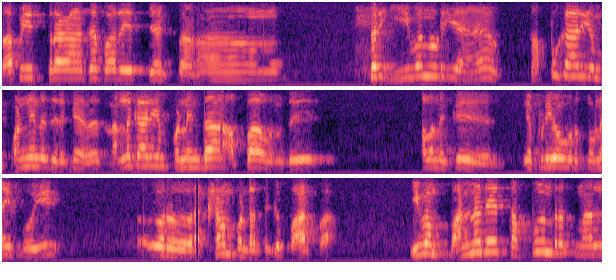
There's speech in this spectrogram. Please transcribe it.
தபித்ராஜ பரித்யக்தா சரி இவனுடைய தப்பு காரியம் பண்ணினது இருக்க. நல்ல காரியம் பண்ணிருந்தா அப்பா வந்து அவனுக்கு எப்படியோ ஒரு துணை போய் ஒரு ரட்சணம் பண்றதுக்கு பார்ப்பான் இவன் பண்ணதே தப்புன்றதுனால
